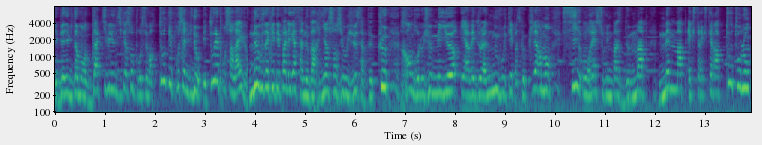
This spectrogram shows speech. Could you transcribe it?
et bien évidemment d'activer les notifications pour recevoir toutes les prochaines vidéos et tous les prochains lives. Ne vous inquiétez pas les gars, ça ne va rien changer au jeu, ça peut que rendre le jeu meilleur et avec de la nouveauté parce que clairement si on reste sur une base de map, même map, etc etc tout au long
